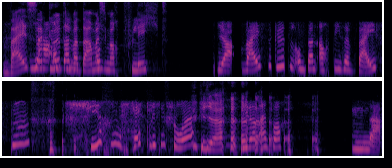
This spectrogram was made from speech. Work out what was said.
Weißer Ja, Gürtel dann- war damals immer auch Pflicht. Ja, weiße Gürtel und dann auch diese weißen, schierchen, hässlichen Schuhe, Ja. die dann einfach. Na,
